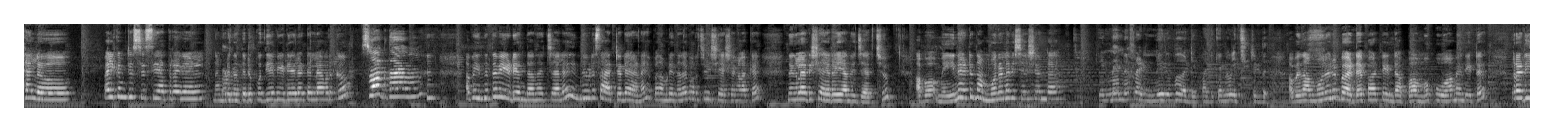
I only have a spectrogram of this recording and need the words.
ഹലോ വെൽക്കം ടു സിസ് യാത്രകൾ നമ്മുടെ ഇന്നത്തെ ഒരു പുതിയ വീഡിയോയിലോട്ട് എല്ലാവർക്കും സ്വാഗതം. അപ്പോൾ ഇന്നത്തെ വീഡിയോ എന്താന്ന് വെച്ചാൽ ഇന്ന് ഇവിടെ സാറ്റർഡേ ആണ്. അപ്പോൾ നമ്മുടെ ഇന്നത്തെ കുറച്ച് വിശേഷങ്ങളൊക്കെ നിങ്ങളായിട്ട് ഷെയർ ചെയ്യാന്ന് വിചാരിച്ചു. അപ്പോൾ മെയിനായിട്ട് നമ്മോനുള്ള വിശേഷം എന്താ? ഇന്ന് എന്റെ ഫ്രണ്ടിന് ഒരു ബർത്ത്ഡേ പാർട്ടിക്ക് എന്നെ വിളിച്ചിട്ടുണ്ട്. അപ്പോൾ നമ്മോനൊരു ബർത്ത്ഡേ പാർട്ടി ഉണ്ട്. അപ്പൊ അമ്മ പോവാൻ വേണ്ടിട്ട് റെഡി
